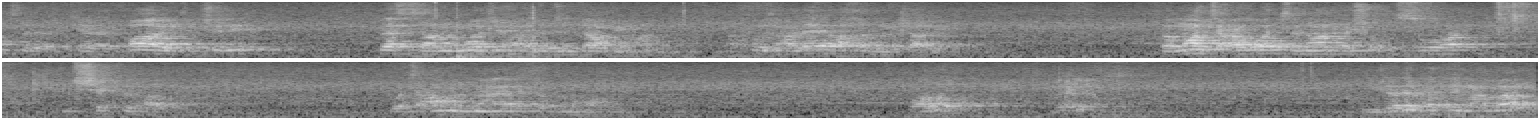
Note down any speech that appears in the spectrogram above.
نات كفايت وكذي بس أنا موجه اللي قدامي هذا أفوز عليه اخذ مكاني فما تعودت أن أنا أشوف الصورة بالشكل هذا وأتعامل معه أكثر من واحد. واضح؟ نجربها كذي مع بعض؟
